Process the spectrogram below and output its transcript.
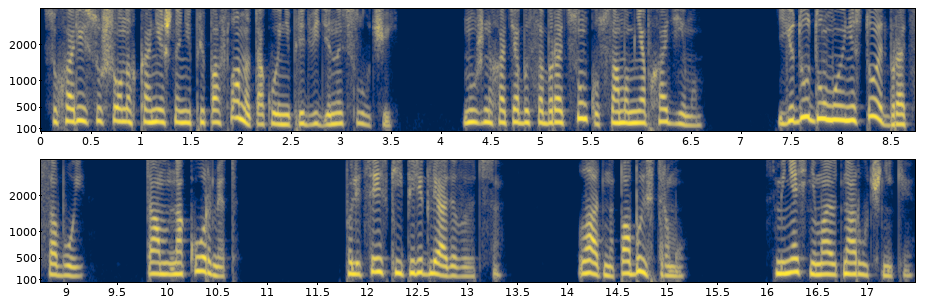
Сухарей сушеных, конечно, не припасла на такой непредвиденный случай. Нужно хотя бы собрать сумку с самым необходимым. Еду, думаю, не стоит брать с собой. Там накормят. Полицейские переглядываются. Ладно, по-быстрому. С меня снимают наручники.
